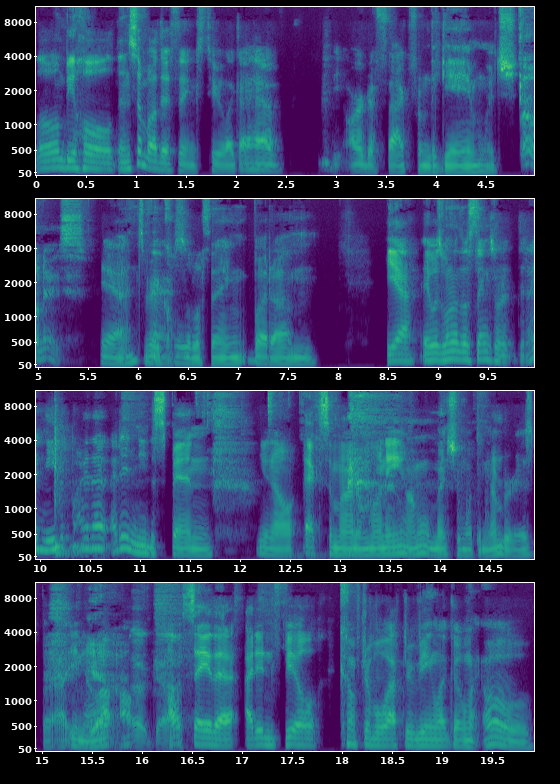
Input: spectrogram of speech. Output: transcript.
lo and behold, and some other things too. Like I have the artifact from the game, which Oh, nice. yeah, it's a very Nice. cool little thing. But um, yeah, it was one of those things where did I need to buy that? I didn't need to spend, you know, X amount of money. I won't mention what the number is, but I, you know, Yeah. I'll, I'll, oh I'll say that I didn't feel comfortable after being let go. I'm like, oh,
